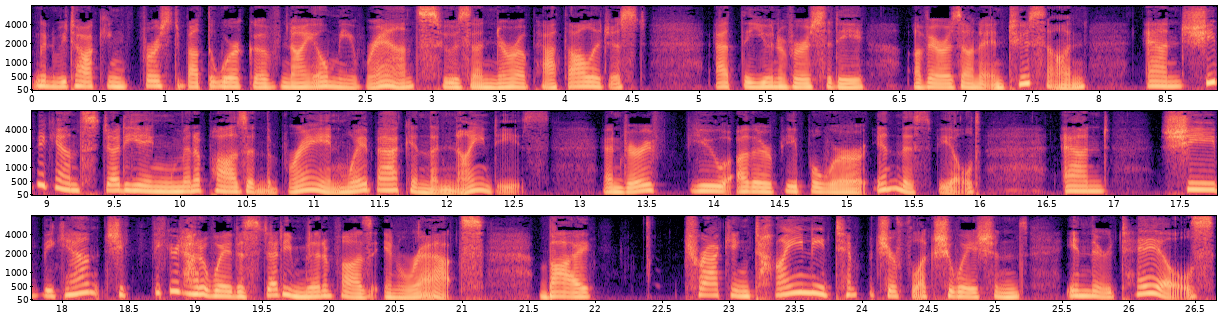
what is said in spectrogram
going to be talking first about the work of Naomi Rance, who's a neuropathologist at the University of Arizona in Tucson. And she began studying menopause in the brain way back in the 90s. And very few other people were in this field. And she began, she figured out a way to study menopause in rats by tracking tiny temperature fluctuations in their tails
